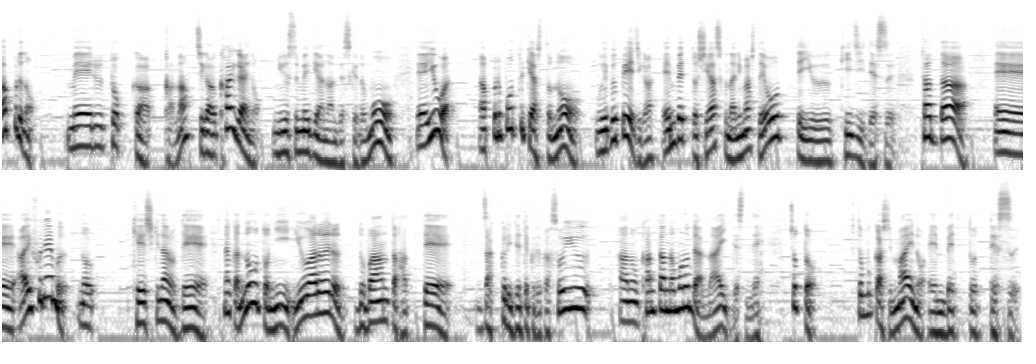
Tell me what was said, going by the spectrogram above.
Apple のメールとかかな？違う海外のニュースメディアなんですけども、えー、要は Apple Podcast のウェブページがエンベッドしやすくなりましたよっていう記事です。ただ、えー、iFrame の形式なので、なんかノートに URL ドバーンと貼ってざっくり出てくるか、そういうあの簡単なものではないですね。ちょっと一昔前のエンベッドです。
